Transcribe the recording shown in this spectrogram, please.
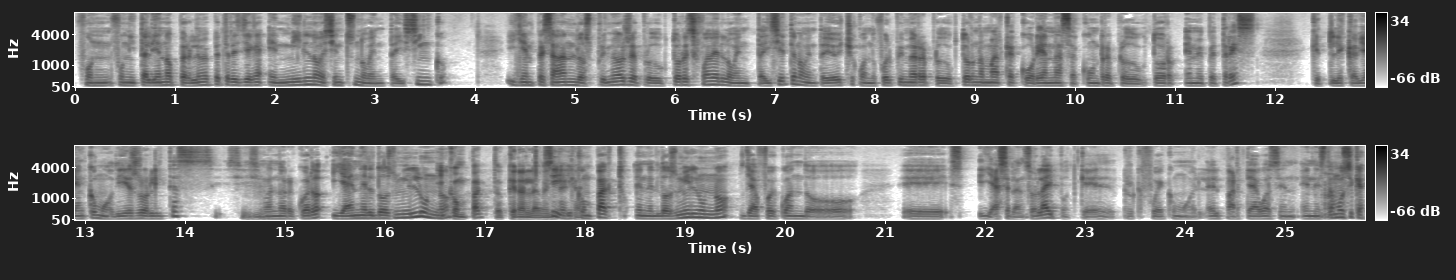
fue, un, fue un italiano, pero el MP3 llega en 1995 y ya empezaban los primeros reproductores. Fue en el 97-98 cuando fue el primer reproductor. Una marca coreana sacó un reproductor MP3 que le cabían como 10 rolitas, si, si- si Ujú. mal no recuerdo. Y ya en el 2001... Y compacto, que era la Sí, ventaja. y compacto. En el 2001 ya fue cuando eh, ya se lanzó el iPod, que creo que fue como el, el parteaguas en, en esta Ah. música.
